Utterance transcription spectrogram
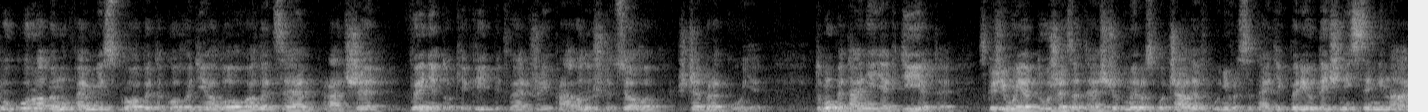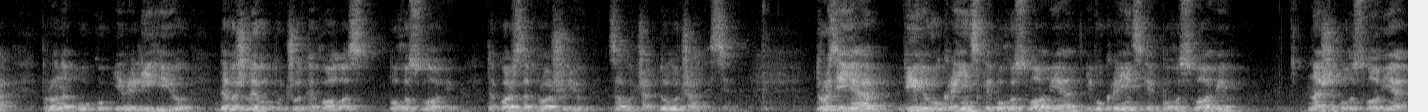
в УКУ робимо певні спроби такого діалогу, але це радше виняток, який підтверджує правило, що цього ще бракує. Тому питання, як діяти. Скажімо, я дуже за те, щоб ми розпочали в університеті періодичний семінар про науку і релігію, де важливо почути голос богословів. Також запрошую долучатися. Друзі, я вірю в українське богослов'я і в українських богословів. Наше богослов'я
